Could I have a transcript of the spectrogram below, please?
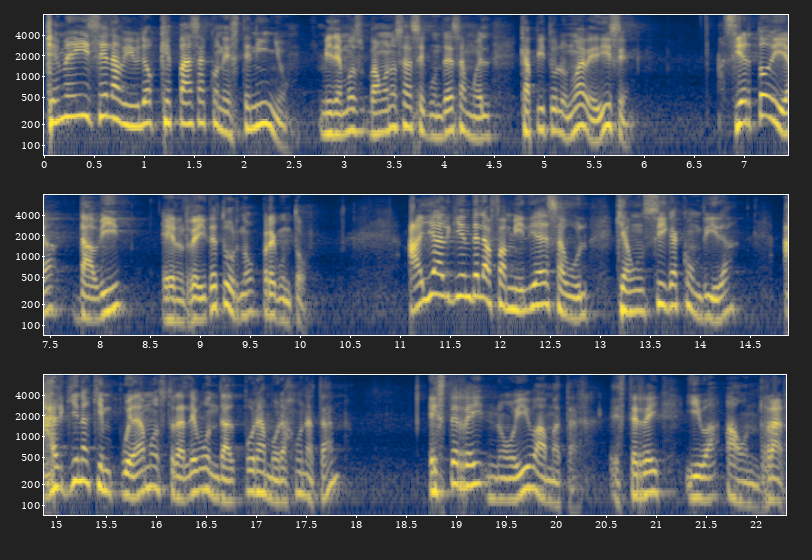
¿qué me dice la Biblia o qué pasa con este niño? Miremos, vámonos a 2 de Samuel capítulo 9, dice, cierto día David, el rey de turno, preguntó, ¿Hay alguien de la familia de Saúl que aún siga con vida? ¿Alguien a quien pueda mostrarle bondad por amor a Jonatán? Este rey no iba a matar, este rey iba a honrar.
